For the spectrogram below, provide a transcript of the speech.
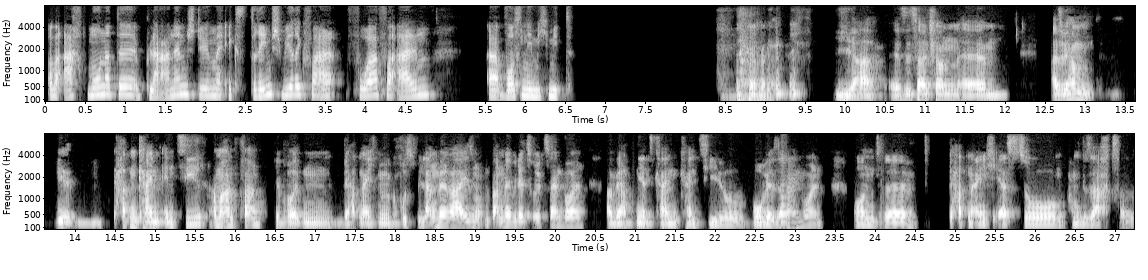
Aber acht Monate planen stelle mir extrem schwierig vor, vor, vor allem, äh, was nehme ich mit? ja, es ist halt schon, ähm, also wir haben, wir hatten kein Endziel am Anfang. Wir wollten, wir hatten eigentlich nur gewusst, wie lange wir reisen und wann wir wieder zurück sein wollen. Aber wir hatten jetzt kein, kein Ziel, wo wir sein wollen. Und äh, wir hatten eigentlich erst so, haben gesagt, also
